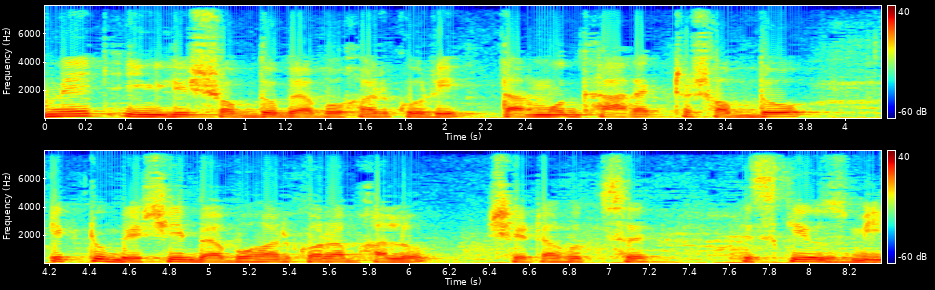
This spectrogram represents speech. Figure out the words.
অনেক ইংলিশ শব্দ ব্যবহার করি। তার মধ্যে আরেকটা শব্দ একটু বেশি ব্যবহার করা ভালো, সেটা হচ্ছে এক্সকিউজ মি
